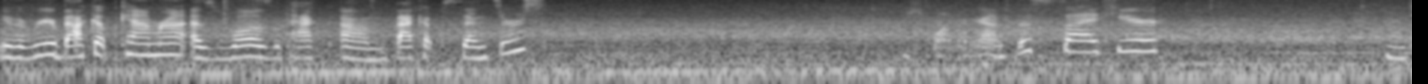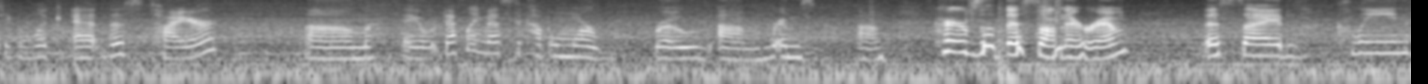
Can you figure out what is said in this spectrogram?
You have a rear backup camera as well as the pack, um, backup sensors. Just wandering around to this side here. And take a look at this tire. Um, they definitely missed a couple more road um, rims, um, curves of this on their rim. This side clean,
